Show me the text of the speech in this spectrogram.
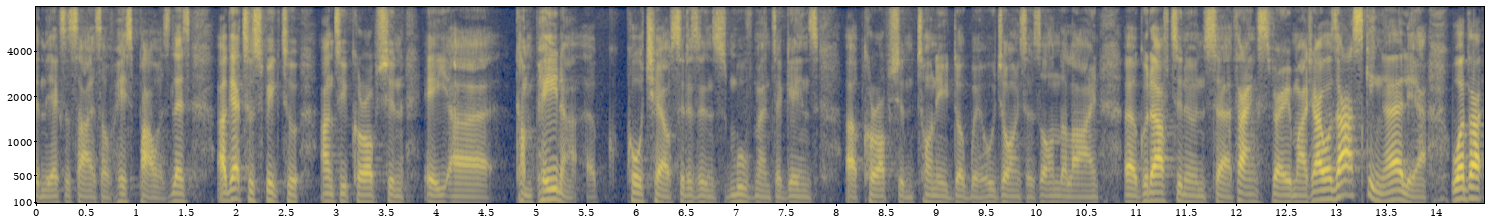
in the exercise of his powers. Let's uh, get to speak to anti-corruption a uh, campaigner, uh, co-chair of Citizens Movement Against uh, Corruption, Tony Dogbe, who joins us on the line. Uh, good afternoon, sir. Thanks very much. I was asking earlier whether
